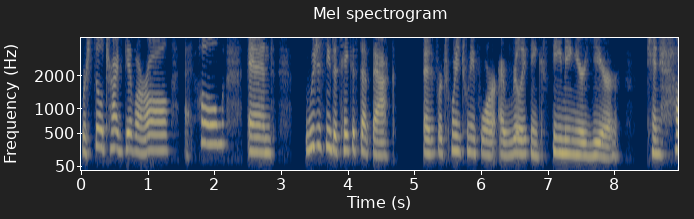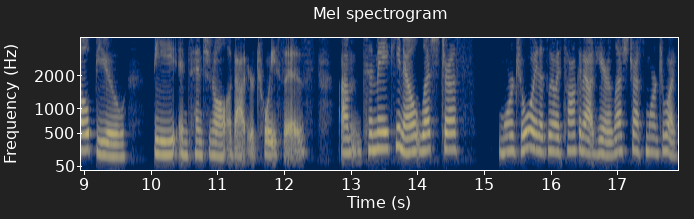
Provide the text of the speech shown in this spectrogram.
we're still trying to give our all at home. And we just need to take a step back. And for 2024, I really think theming your year can help you be intentional about your choices um, to make, you know, less stress, more joy. That's what we always talk about here less stress, more joy.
